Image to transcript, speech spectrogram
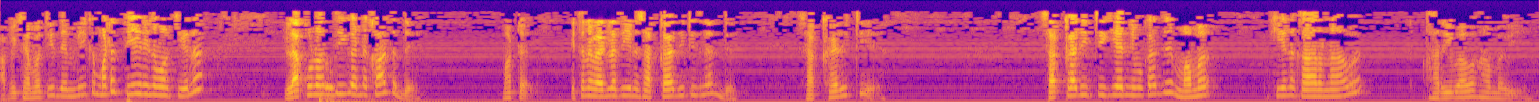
අපි කැමතියි දැන් මේක මට තේරෙනවා කියලා ලකුණක් දී ගන්න කාටද? මට. එතන වැඩිලා තියෙන සක්කාය දිට්ඨිය නැද්ද? සක්කාය දිට්ඨිය. සක්කාය දිට්ඨිය කියන්නේ මොකද්ද? මම කියන කාරණාව හරි බව හම්බ වීම.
